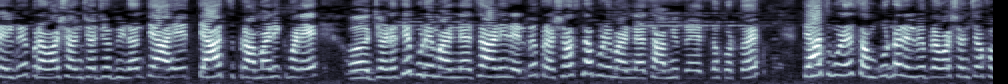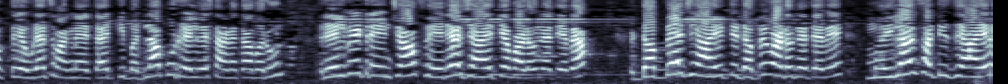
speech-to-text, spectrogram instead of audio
रेल्वे प्रवाशांच्या ज्या विनंत्या आहेत त्याच प्रामाणिकपणे जनतेपुढे मांडण्याचा आणि रेल्वे प्रशासनापुढे मांडण्याचा आम्ही प्रयत्न करतोय. त्याचमुळे संपूर्ण रेल्वे प्रवाशांच्या फक्त एवढ्याच मागण्या येत आहेत की बदलापूर रेल्वे स्थानकावरून रेल्वे ट्रेनच्या फेऱ्या ज्या आहेत त्या वाढवण्यात याव्या. डबे जे आहेत ते डबे वाढवण्यात यावे. महिलांसाठी जे आहे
